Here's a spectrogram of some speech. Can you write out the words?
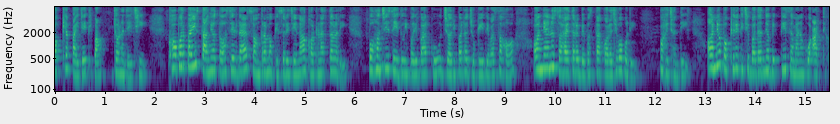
ରକ୍ଷା ପାଇଯାଇଥିବା ଜଣାଯାଇଛି। ଖବର ପାଇ ସ୍ଥାନୀୟ ତହସିଲଦାର ସଂଗ୍ରାମ କେଶରୀ ଜେନା ଘଟଣାସ୍ଥଳରେ ପହଞ୍ଚି ସେହି ଦୁଇ ପରିବାରକୁ ଜରିପାଟ ଯୋଗାଇ ଦେବା ସହ ଅନ୍ୟାନ୍ୟ ସହାୟତାର ବ୍ୟବସ୍ଥା କରାଯିବ ବୋଲି କହିଛନ୍ତି। ଅନ୍ୟ ପକ୍ଷରେ କିଛି ବଦାନ୍ୟ ବ୍ୟକ୍ତି ସେମାନଙ୍କୁ ଆର୍ଥିକ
